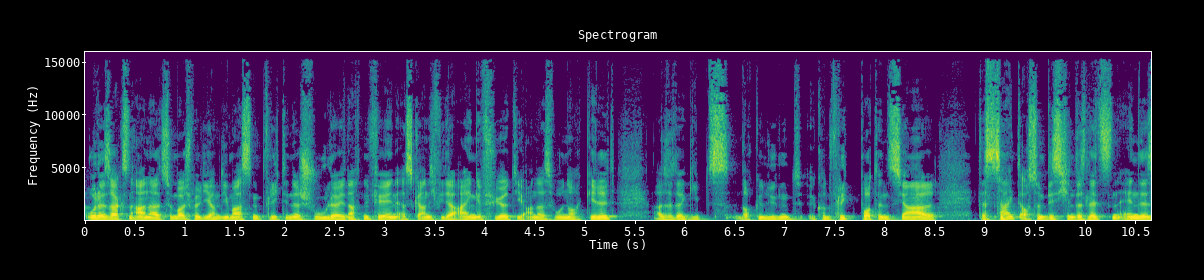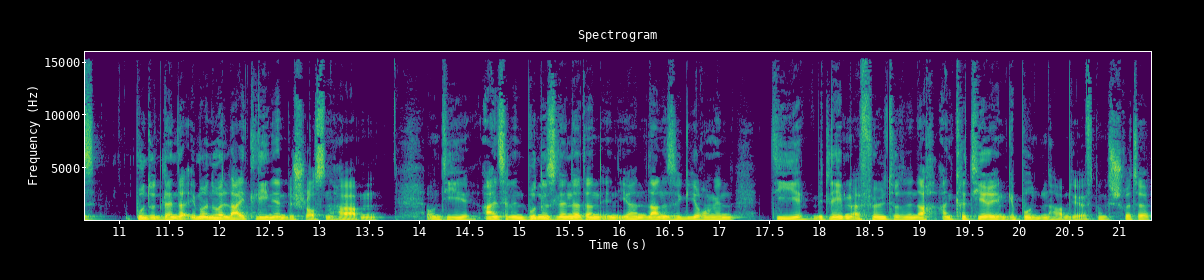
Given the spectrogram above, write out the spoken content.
Oder Sachsen-Anhalt zum Beispiel, die haben die Maskenpflicht in der Schule nach den Ferien erst gar nicht wieder eingeführt, die anderswo noch gilt. Also da gibt's noch genügend Konfliktpotenzial. Das zeigt auch so ein bisschen, dass letzten Endes Bund und Länder immer nur Leitlinien beschlossen haben und die einzelnen Bundesländer dann in ihren Landesregierungen die mit Leben erfüllt oder nach an Kriterien gebunden haben, die Öffnungsschritte.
